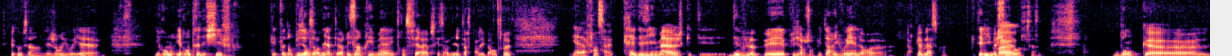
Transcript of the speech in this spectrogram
c'était fait comme ça. Hein. Les gens, ils voyaient, euh, ils, ils, rentraient des chiffres, quelquefois dans plusieurs ordinateurs, ils imprimaient, ils transféraient parce que les ordinateurs se parlaient pas entre eux. Et à la fin, ça crée des images qui étaient développées. Plusieurs jours plus tard, ils voyaient leur euh, leur playblast, quoi, qui était l'image wow. de toute façon. Donc euh,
